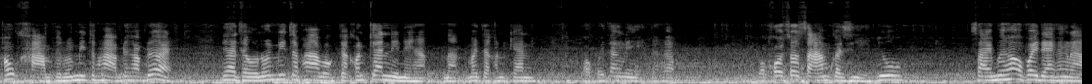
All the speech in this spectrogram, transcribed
เขาขามถนนมิตรภาพด้วยครับเด้อเนี่ยถนนมิตรภาพออกจากขอนแก่นนี่นี่ครับนัดมาจากขอนแก่นออกไปทางนี้นะครับบคสสามกับสี่อยู่สายมือเข้าไฟแดงข้างหน้า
